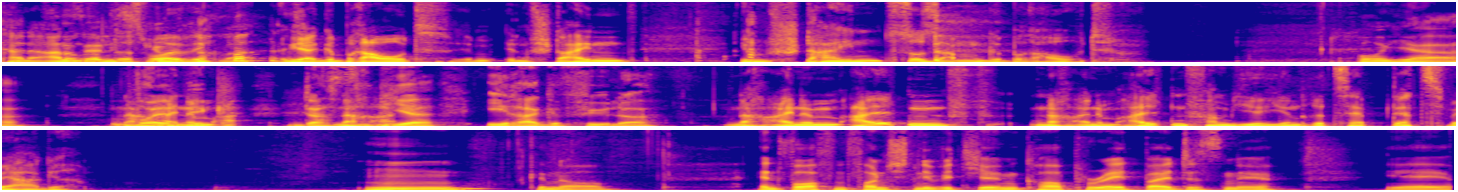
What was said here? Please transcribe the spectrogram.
keine Ahnung, ja ob das Wolwig war. Ja, gebraut. Im, Im Stein, im Stein zusammengebraut. Oh ja. Nach Wolwig, einem, das nach, Bier ihrer Gefühle. Nach einem alten, nach einem alten Familienrezept der Zwerge. Hm, genau. Entworfen von Schneewittchen, Corporate by Disney. Yay.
